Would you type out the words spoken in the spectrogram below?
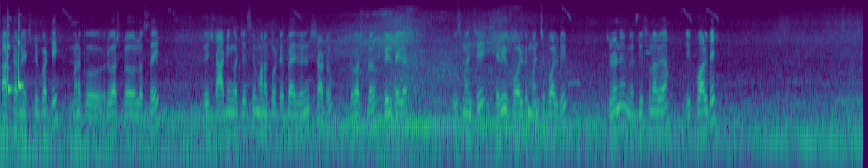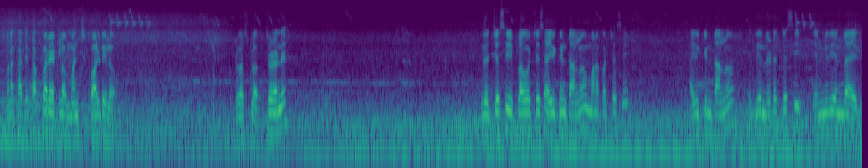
ట్రాక్టర్ హెచ్పి బట్టి మనకు రివర్స్ ఫ్లోలు వస్తాయి. ఇది స్టార్టింగ్ వచ్చేసి మనకు డెబ్బై ఐదు వేలు start reverse flow feel tiger చూసి మంచి హెవీ క్వాలిటీ మంచి క్వాలిటీ చూడండి మీరు చూస్తున్నారు కదా ఈ క్వాలిటీ మనకు అతి తక్కువ రేట్లో మంచి క్వాలిటీలో రివర్స్ ఫ్లో చూడండి. ఇది వచ్చేసి ఈ ఫ్లవ్ వచ్చేసి ఐదు క్వింటాన్లు మనకు వచ్చేసి ఐదు క్వింటాన్లు దీని రేట్ వచ్చేసి ఎనిమిది ఎనభై ఐదు.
